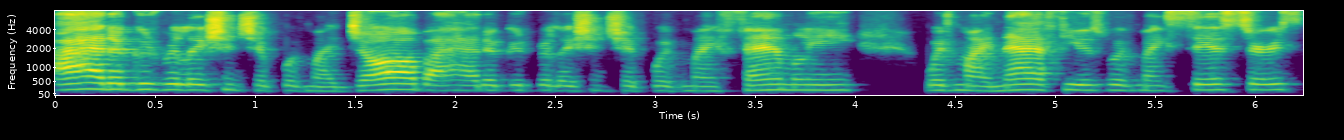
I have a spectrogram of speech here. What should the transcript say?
I had a good relationship with my job, I had a good relationship with my family, with my nephews, with my sisters.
